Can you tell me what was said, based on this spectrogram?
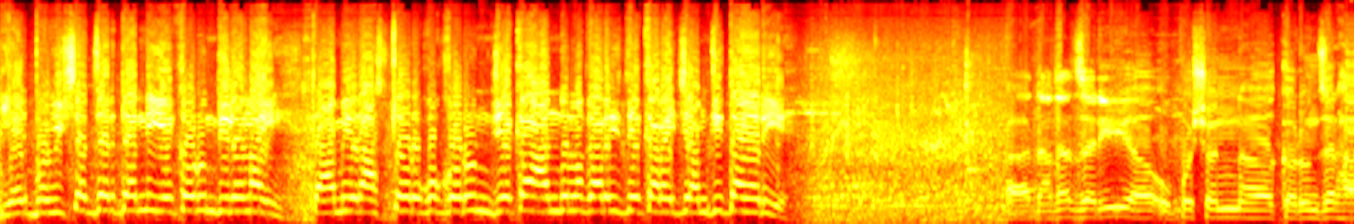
हे भविष्यात जर त्यांनी हे करून दिलं नाही तर आम्ही रास्ता रोको करून जे काय आंदोलन करायचे ते करायची आमची तयारी आहे. दादा जरी उपोषण करून जर हा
